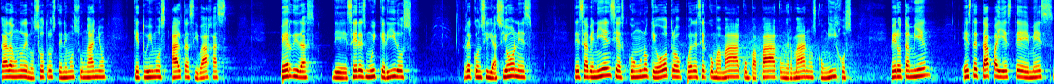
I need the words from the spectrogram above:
cada uno de nosotros tenemos un año que tuvimos altas y bajas, pérdidas, de seres muy queridos, reconciliaciones, desavenencias con uno que otro, puede ser con mamá, con papá, con hermanos, con hijos, pero también esta etapa y este mes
